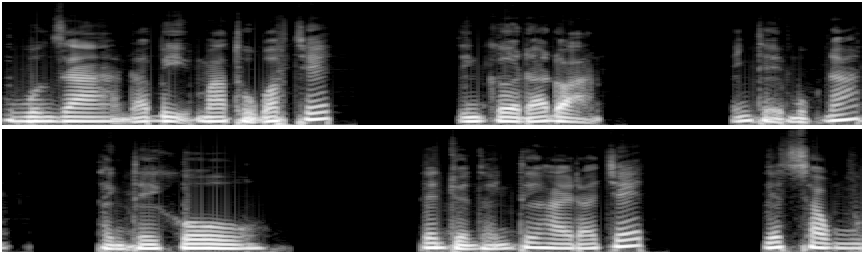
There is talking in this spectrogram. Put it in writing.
vương gia đã bị ma thủ bóp chết. Sinh cơ đã đoạn, thánh thể mục nát thành thây khô. Tên chuẩn thánh thứ hai đã chết. Giết xong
